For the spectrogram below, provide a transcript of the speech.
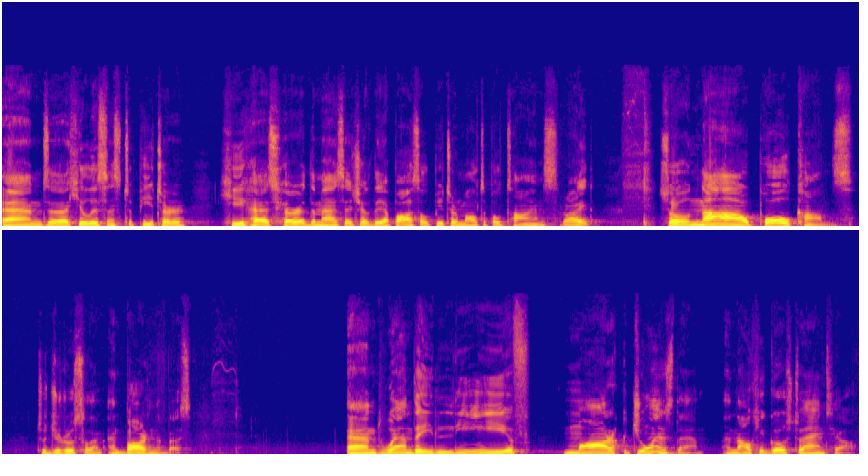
and uh, he listens to Peter. He has heard the message of the apostle Peter multiple times, right? So now Paul comes to Jerusalem and Barnabas. And when they leave, Mark joins them, and now he goes to Antioch.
